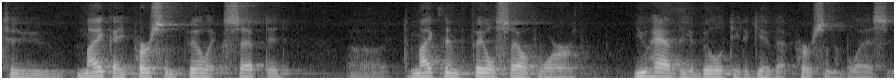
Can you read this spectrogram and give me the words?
to make a person feel accepted, uh, to make them feel self-worth. You have the ability to give that person a blessing.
